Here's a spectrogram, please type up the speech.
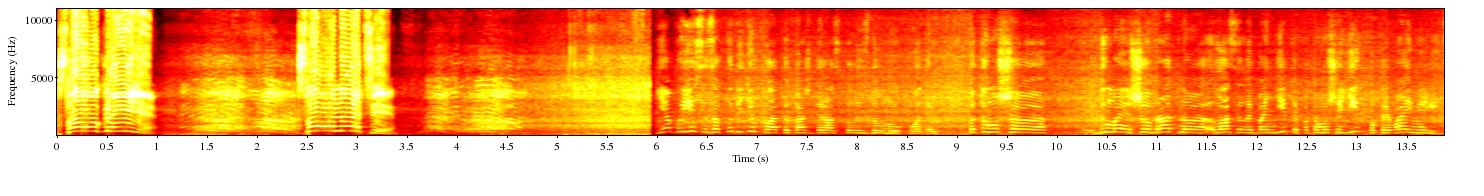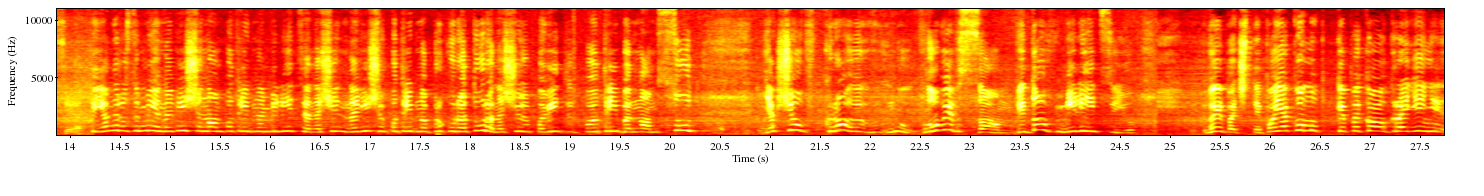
Слава Україні! Слава нації! Я боюся заходити у хату кожен раз, коли з дому уходимо. Тому що думаю, що обратно лазили бандити, тому що їх покриває міліція. Я не розумію, навіщо нам потрібна міліція, навіщо- навіщо потрібна прокуратура, на що повід- потрібен нам суд. Якщо вкро... ну, вловив сам, віддав міліцію. Вибачте, по якому КПК Україні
